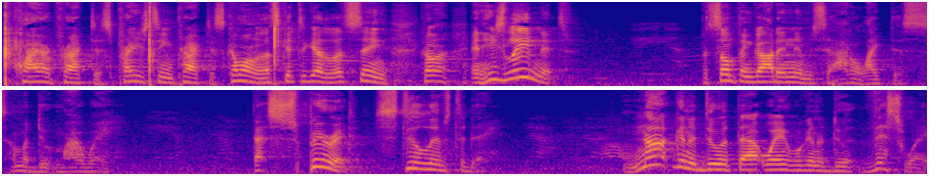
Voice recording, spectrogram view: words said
Choir practice, praise team practice. Come on, let's get together. Let's sing. Come on. And he's leading it. But something got in him and said, I don't like this. I'm going to do it my way. That spirit still lives today. Not going to do it that way. We're going to do it this way.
